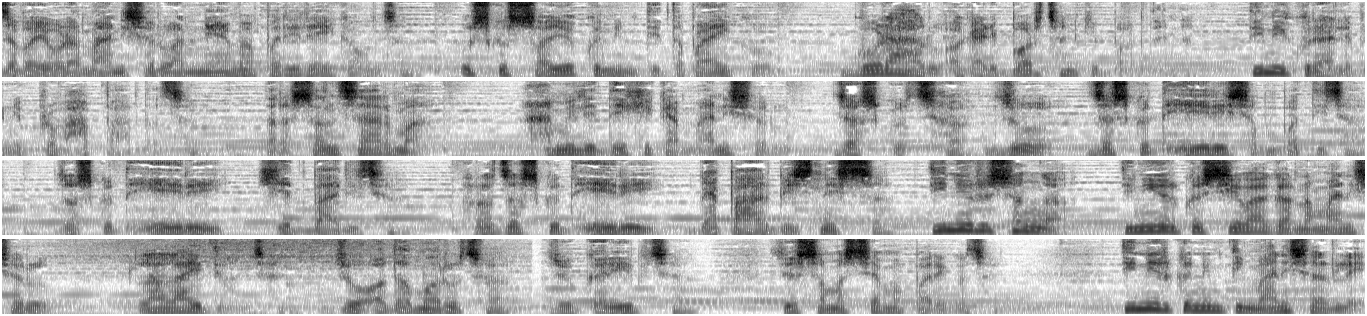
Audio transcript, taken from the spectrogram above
जब एउटा मानिसहरू अन्यायमा परिरहेका हुन्छन् उसको सहयोगको निम्ति तपाईँको गोडाहरू अगाडि बढ्छन् कि बढ्दैनन्? तिनी कुराले पनि प्रभाव पार्दछन्। तर संसारमा हामीले देखेका मानिसहरू जसको छ जो जसको धेरै सम्पत्ति छ जसको धेरै खेतबारी छ र जसको धेरै व्यापार बिजनेस छ तिनीहरूसँग तिनीहरूको सेवा गर्न मानिसहरू ललायत हुन्छन्। जो अधमहरू छ जो गरिब छ जो समस्यामा परेको छ तिनीहरूको निम्ति मानिसहरूले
